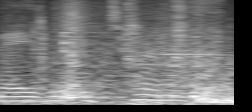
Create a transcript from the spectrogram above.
May the eternal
